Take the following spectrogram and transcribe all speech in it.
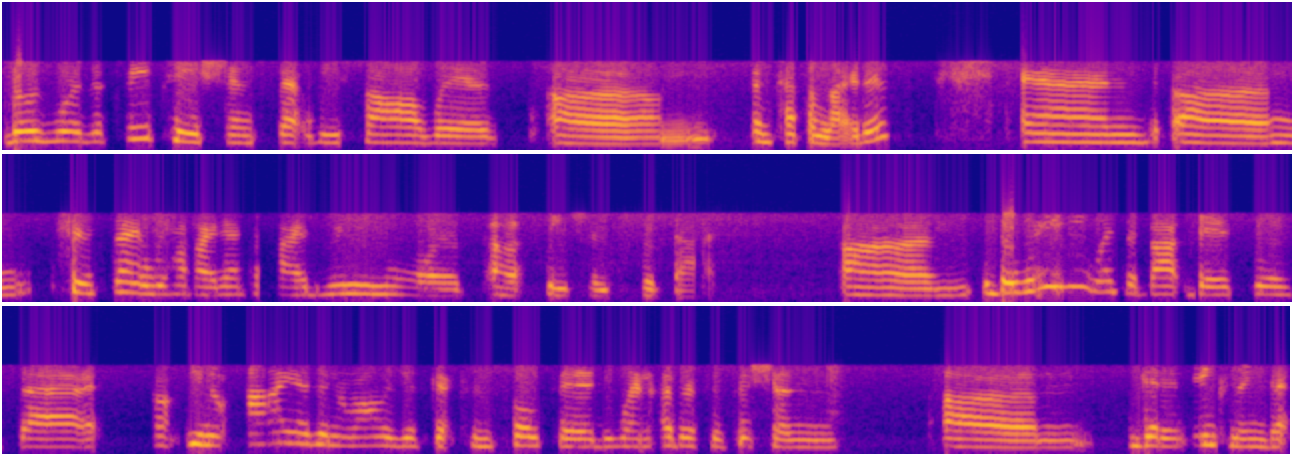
Those were the three patients that we saw with um, encephalitis. And um, since then, we have identified many more uh, patients with that. Um, the way we went about this was that, uh, you know, I as a neurologist get consulted when other physicians um, get an inkling that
